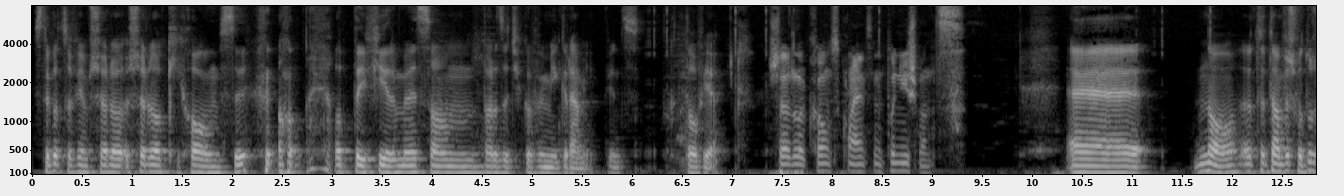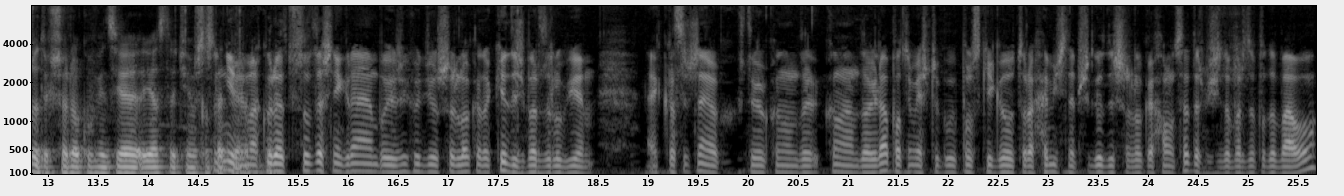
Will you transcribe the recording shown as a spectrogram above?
Z tego co wiem, Sherlocki Holmesy od tej firmy są bardzo ciekawymi grami, więc kto wie. Sherlock Holmes Crimes and Punishments. Eee, no, to tam wyszło dużo tych Sherlocków, więc ja, ja straciłem kompletnie. Nie wiem, akurat w to też nie grałem, bo jeżeli chodzi o Sherlocka, to kiedyś bardzo lubiłem E, klasycznego tego Conan Doyle'a, potem jeszcze były polskiego autora chemiczne przygody Sherlocka Holmesa, też mi się to bardzo podobało.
